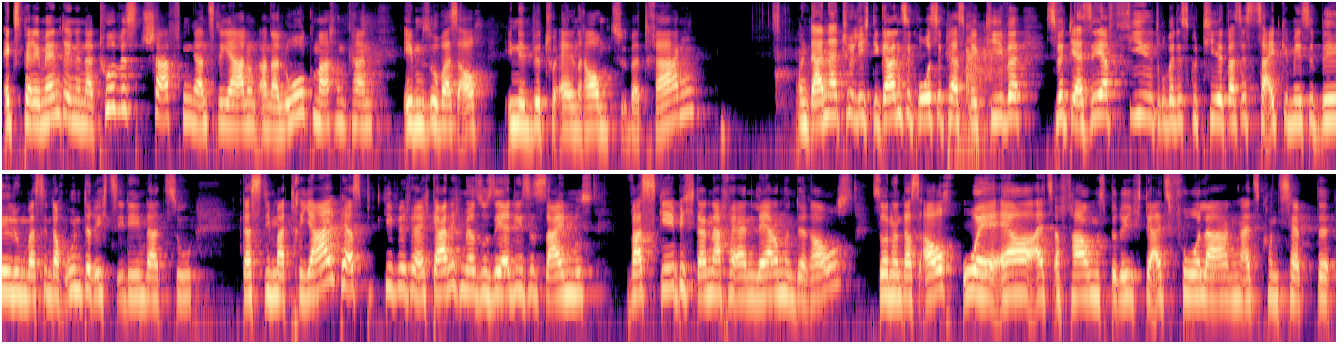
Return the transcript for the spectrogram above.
Experimente in den Naturwissenschaften ganz real und analog machen kann, eben sowas auch in den virtuellen Raum zu übertragen. Und dann natürlich die ganze große Perspektive. Es wird ja sehr viel darüber diskutiert, was ist zeitgemäße Bildung, was sind auch Unterrichtsideen dazu, dass die Materialperspektive vielleicht gar nicht mehr so sehr dieses sein muss, was gebe ich dann nachher an Lernende raus, sondern dass auch OER als Erfahrungsberichte, als Vorlagen, als Konzepte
